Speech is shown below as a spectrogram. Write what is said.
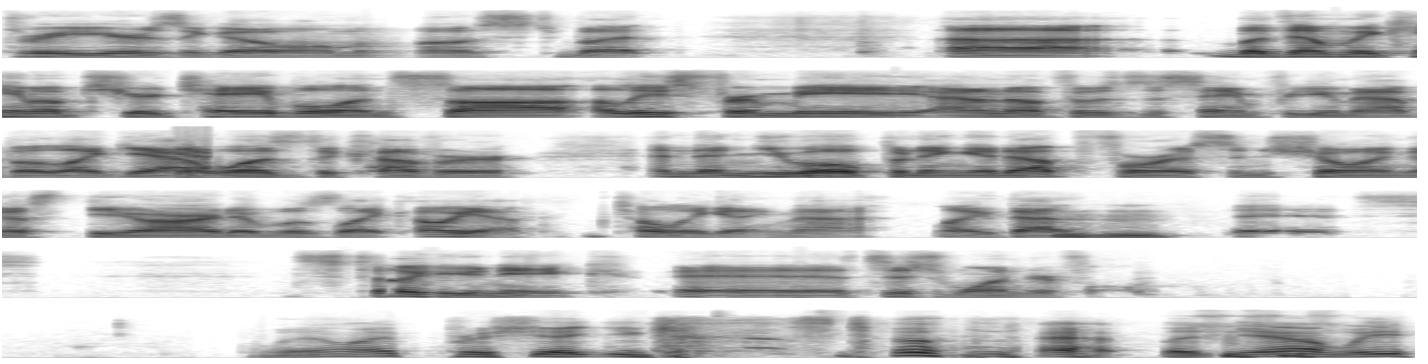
three years ago almost, but uh, but then we came up to your table and saw at least for me, I don't know if it was the same for you, Matt, but like yeah, it was the cover, and then you opening it up for us and showing us the art. It was like, oh yeah, I'm totally getting that. Like that, Mhm. it's it's so unique. It's just wonderful. Well, I appreciate you guys doing that. But yeah, we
